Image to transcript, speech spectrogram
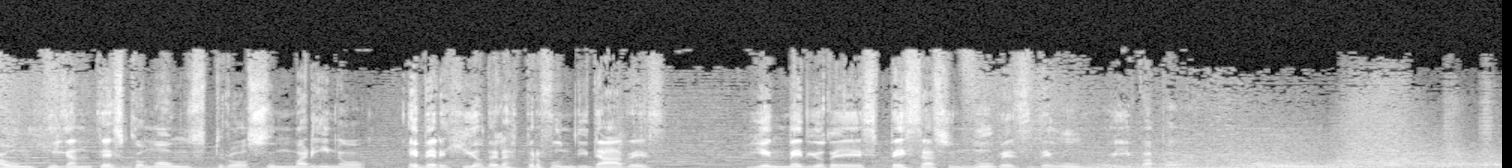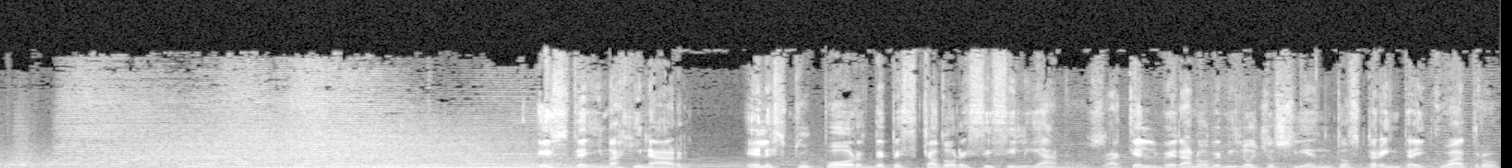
Igual a un gigantesco monstruo submarino emergió de las profundidades y en medio de espesas nubes de humo y vapor. Es de imaginar el estupor de pescadores sicilianos aquel verano de 1834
